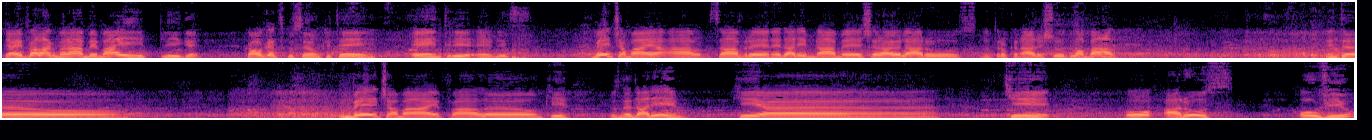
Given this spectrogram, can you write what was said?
E aí fala Agmará, ah, Bemai Pliga, qual é a discussão que tem entre eles? Beit Shammai ah, Savre Nedarim Name Sherai Larus Nitroknar Shut Labal. Então... Beit Shammai falam que os nedarim que uh, que o Arus ouviu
